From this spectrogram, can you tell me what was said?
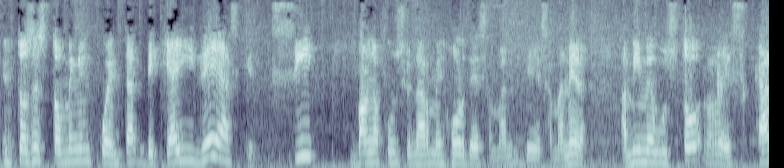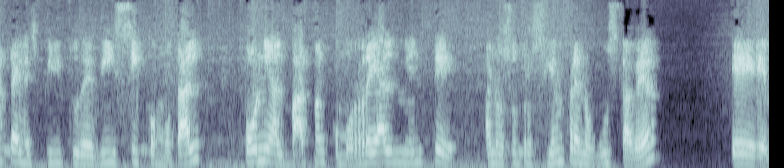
Entonces tomen en cuenta de que hay ideas que sí van a funcionar mejor de esa, de esa manera. A mí me gustó, rescata el espíritu de DC como tal, pone al Batman como realmente a nosotros siempre nos gusta ver, eh,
